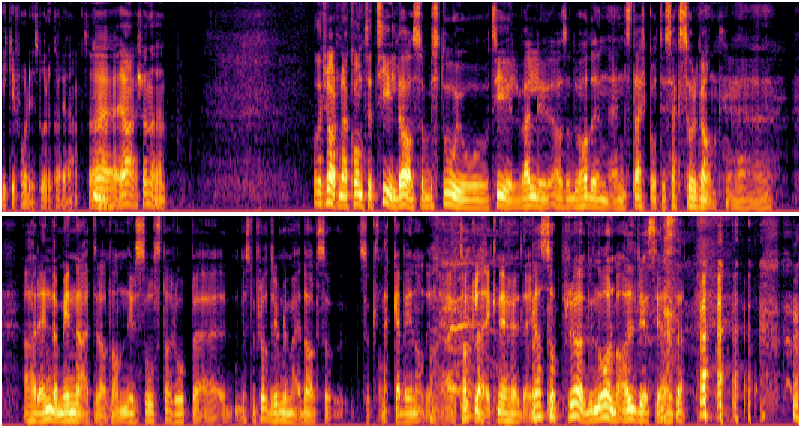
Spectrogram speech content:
ikke får de store karrierene. Så Mm. eh, ja, jeg skjønner den. Og det er klart, når jeg kom til TIL da, så besto jo TIL veldig Altså, du hadde en, en sterk 86-årgang. Eh, jeg har enda minner etter at han Nils Solstad roper Hvis du prøver å drible meg i dag, så, så knekker jeg beina dine. Jeg takler deg i knehøyde. Ja, så prøv. Du når meg aldri, sier jeg til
